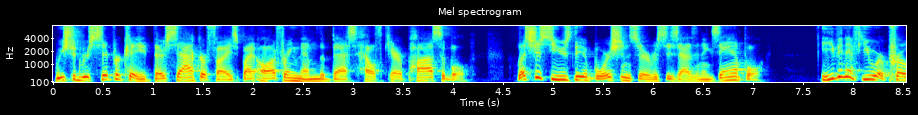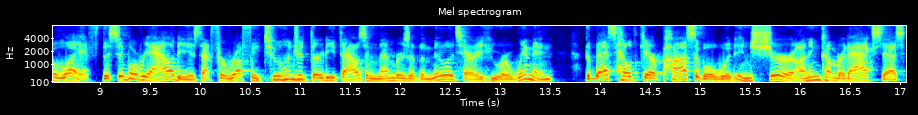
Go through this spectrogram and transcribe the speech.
we should reciprocate their sacrifice by offering them the best healthcare possible. Let's just use the abortion services as an example. Even if you are pro life, the simple reality is that for roughly 230,000 members of the military who are women, the best healthcare possible would ensure unencumbered access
